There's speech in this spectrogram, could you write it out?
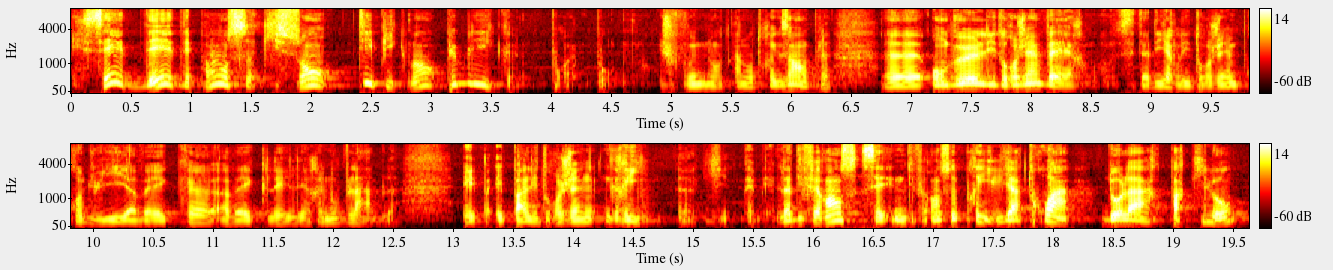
Et c'est des dépenses qui sont typiquement publiques. je vous un autre exemple. Euh, on veut l'hydrogène vert c'est-à-dire l'hydrogène produit avec, euh, avec les, renouvelables, et, pas l'hydrogène gris. Euh, la différence, c'est une différence de prix. Il y a 3 dollars par kilo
